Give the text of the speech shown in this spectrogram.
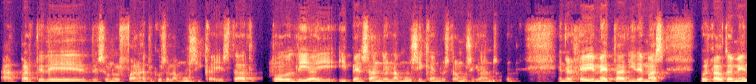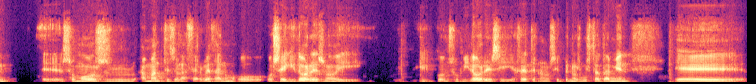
aparte de, de ser unos fanáticos de la música y estar todo el día y, pensando en la música, en nuestra música, en, en el heavy metal y demás, pues claro, también eh, somos amantes de la cerveza, ¿no? O, seguidores, ¿no? Y, consumidores y etcétera, ¿no? Siempre nos gusta también, eh,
